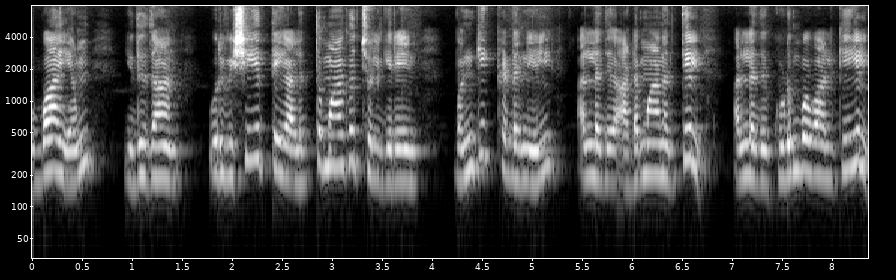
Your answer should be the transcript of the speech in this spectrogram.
உபாயம் இதுதான். ஒரு விஷயத்தை அழுத்தமாக சொல்கிறேன். வங்கிக் கடனில் அல்லது அடமானத்தில் அல்லது குடும்ப வாழ்க்கையில்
